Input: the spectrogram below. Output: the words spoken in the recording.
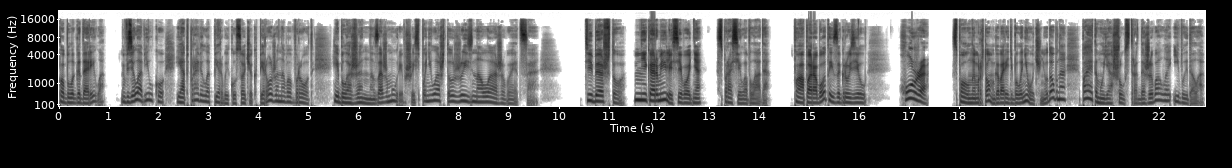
Поблагодарила, взяла вилку и отправила первый кусочек пирожного в рот и, блаженно зажмурившись, поняла, что жизнь налаживается — «Тебя что, не кормили сегодня?» — спросила Влада. «Папа работой загрузил». «Хуже!» С полным ртом говорить было не очень удобно, поэтому я шустро доживала и выдала.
